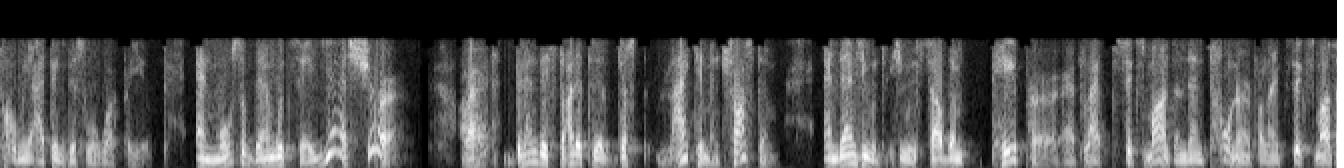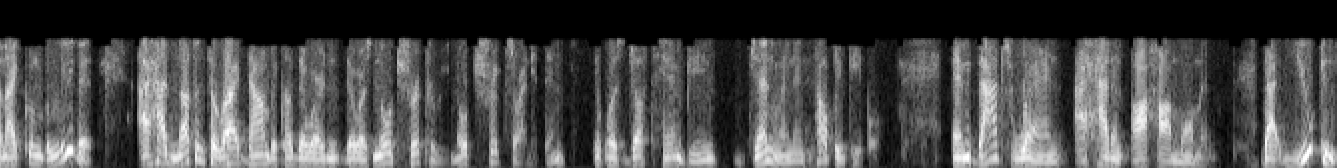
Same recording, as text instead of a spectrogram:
told me, I think this will work for you. And most of them would say, yes, yeah, sure. All right. Then they started to just like him and trust him. And then he would he would sell them paper for like six months and then toner for like six months and I couldn't believe it. I had nothing to write down because there were there was no trickery, no tricks or anything. It was just him being genuine and helping people. And that's when I had an aha moment that you can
